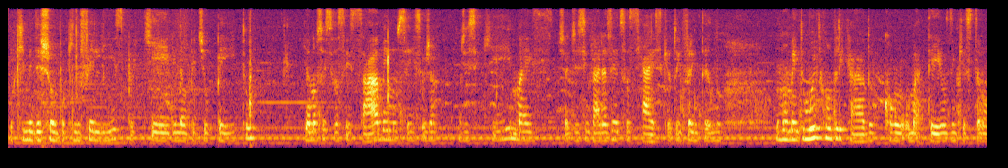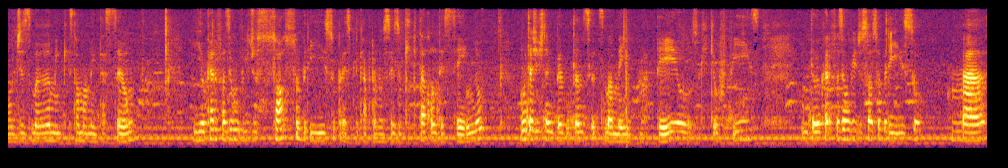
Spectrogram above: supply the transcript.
O que me deixou um pouquinho feliz, porque ele não pediu peito. Eu não sei se vocês sabem, não sei se eu já disse aqui, mas já disse em várias redes sociais que eu tô enfrentando um momento muito complicado com o Matheus em questão ao desmame, em questão à amamentação. E eu quero fazer um vídeo só sobre isso para explicar para vocês o que, que tá acontecendo. Muita gente tá me perguntando se eu desmamei o Matheus, o que, que eu fiz. Então eu quero fazer um vídeo só sobre isso, mas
